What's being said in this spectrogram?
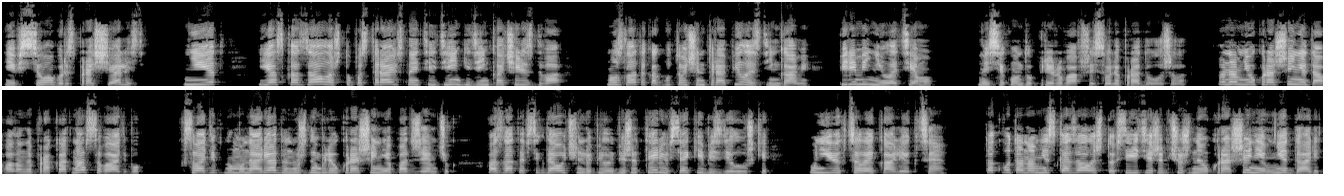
И все, вы распрощались? Нет, я сказала, что постараюсь найти деньги денька через два. Но Злата как будто очень торопилась с деньгами, переменила тему. На секунду прервавшись, Оля продолжила. Она мне украшения давала на прокат на свадьбу. К свадебному наряду нужны были украшения под жемчуг, а Злата всегда очень любила бижутерию всякие безделушки. У нее их целая коллекция. Так вот она мне сказала, что все эти жемчужные украшения мне дарит,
